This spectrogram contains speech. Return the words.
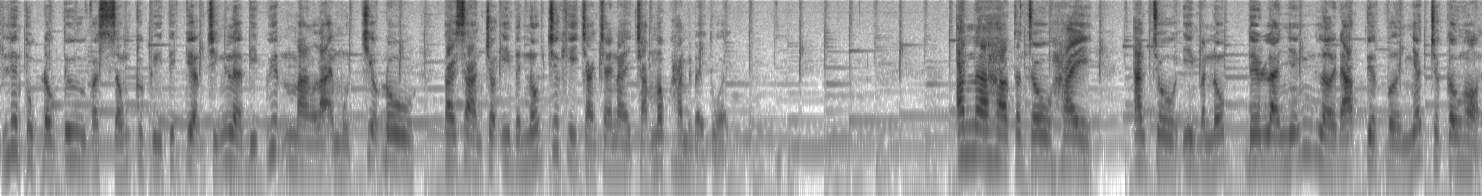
liên tục đầu tư và sống cực kỳ tiết kiệm chính là bí quyết mang lại 1 triệu đô tài sản cho Ivanov trước khi chàng trai này chạm mốc 27 tuổi. Anna Hartanto hay Anto Ivanov đều là những lời đáp tuyệt vời nhất cho câu hỏi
